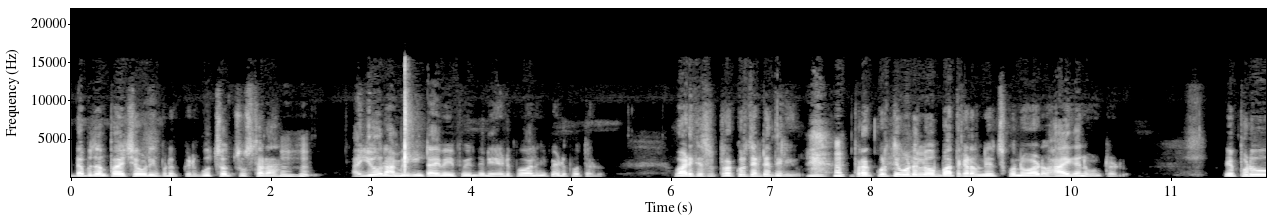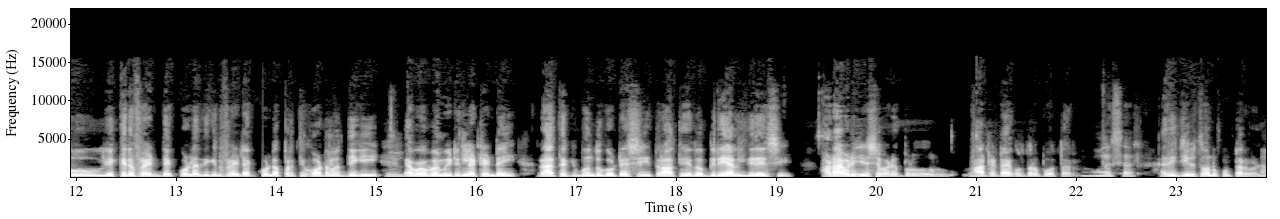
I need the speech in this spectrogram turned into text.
డబ్బు సంపాదించేవాడు ఇప్పుడు ఇక్కడ కూర్చొని చూస్తాడా? అయ్యో! నా మీటింగ్ టైం అయిపోయింది నేను వెళ్ళిపోవాలని చెప్పి వెళ్ళిపోతాడు. వాడికి అసలు ప్రకృతి అంటే తెలియదు. ప్రకృతి ఒడిలో బతకడం నేర్చుకున్నవాడు హాయిగానే ఉంటాడు. ఎప్పుడు ఎక్కిన ఫ్లైట్ దిక్కకుండా దిగిన ఫ్లైట్ ఎక్కకుండా ప్రతి హోటల్లో దిగి ఉమ్, ఎవరో మీటింగ్లు అటెండ్ అయ్యి రాత్రికి మందు కొట్టేసి తర్వాత ఏదో బిర్యానీలు తినేసి హడావిడి చేసేవాడు ఎప్పుడు హార్ట్ అటాకులతో పోతారు. అది జీవితం అనుకుంటారు వాళ్ళు.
